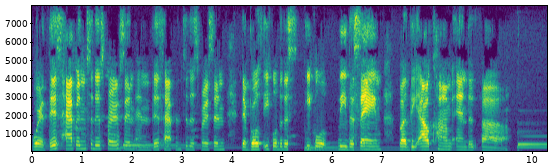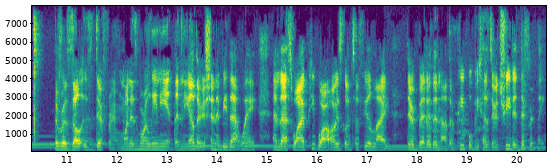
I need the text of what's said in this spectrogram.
where this happened to this person and this happened to this person they're both equal to this equally the same but the outcome and the uh the result is different. One is more lenient than the other. It shouldn't be that way. And that's why people are always going to feel like they're better than other people because they're treated differently.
